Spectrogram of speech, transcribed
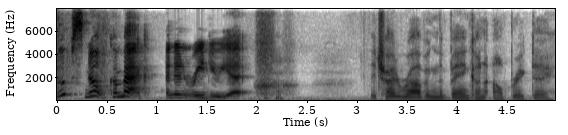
Oops, no, come back. I didn't read you yet. They tried robbing the bank on Outbreak Day.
